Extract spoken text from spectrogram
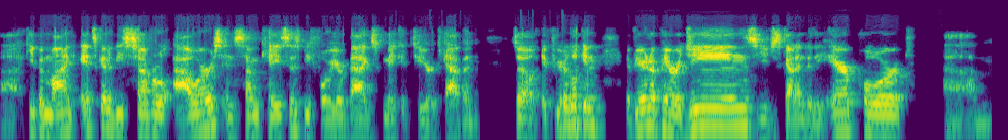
uh, keep in mind, it's going to be several hours in some cases before your bags make it to your cabin. So if you're looking, if you're in a pair of jeans, you just got into the airport, um,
